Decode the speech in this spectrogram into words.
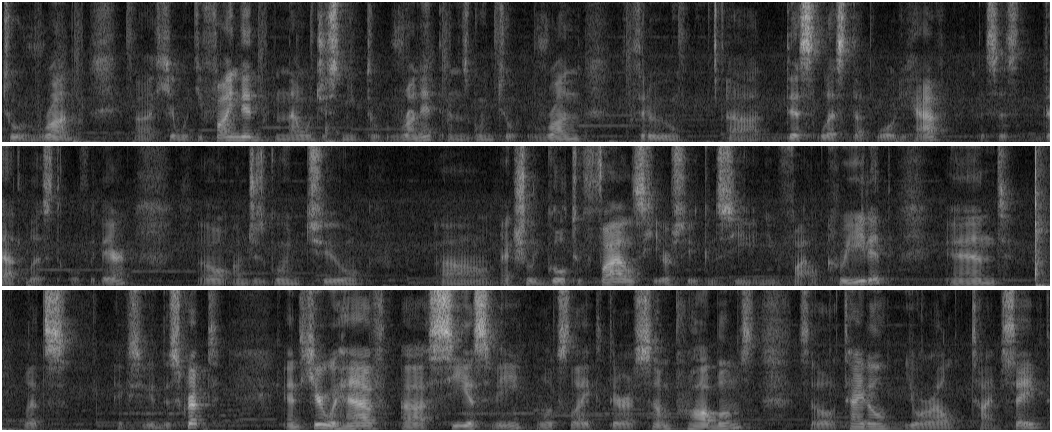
to run. Uh, here we defined it, and now we just need to run it, and it's going to run through uh, this list that we already have. This is that list over there. So I'm just going to uh, actually go to files here, so you can see a new file created, and let's execute the script. And here we have uh, CSV. Looks like there are some problems. So title, URL, time saved.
